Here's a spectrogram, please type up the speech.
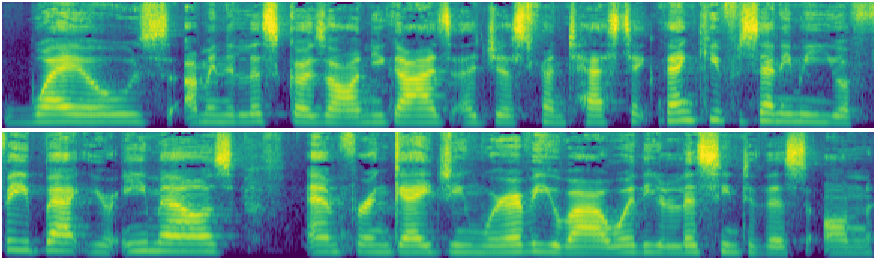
Wales. I mean, the list goes on. You guys are just fantastic. Thank you for sending me your feedback, your emails, and for engaging wherever you are, whether you're listening to this on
